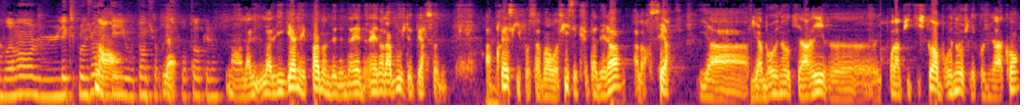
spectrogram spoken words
ou vraiment l'explosion Non. a été autant de surprise Non. pour toi que nous? Non, la, la Liga n'est pas dans, dans, dans- dans la bouche de personne. Après, ce qu'il faut savoir aussi, c'est que cette année-là, alors certes, il y a, il y a Bruno qui arrive. euh, pour la petite histoire, Bruno, je l'ai connu à Caen,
